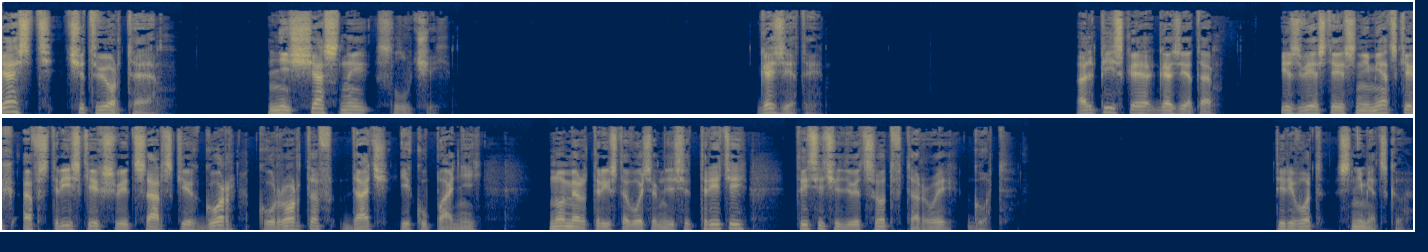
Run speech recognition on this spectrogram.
Часть четвертая. Несчастный случай. Газеты. Альпийская газета. Известия с немецких, австрийских, швейцарских гор, курортов, дач и купаний. Номер 383, 1902 год. Перевод с немецкого.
